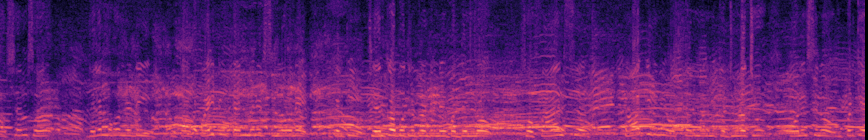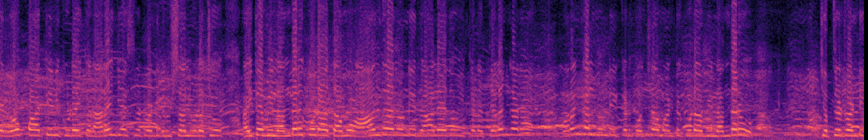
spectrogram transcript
వర్షన్ సో జగన్మోహన్ రెడ్డి ఒక ఫైవ్ టు టెన్ మినిట్స్లోనే ఇక్కడికి చేరుకోబోతున్నటువంటి నేపథ్యంలో. సో ఫ్యాన్స్ తాకిడిని ఒకసారి మనం ఇక్కడ చూడొచ్చు. పోలీసులు ఇప్పటికే రోప్ పార్టీని కూడా ఇక్కడ అరేంజ్ చేసినటువంటి దృశ్యాలు చూడొచ్చు. అయితే వీళ్ళందరూ కూడా తాము ఆంధ్ర నుండి రాలేదు ఇక్కడ తెలంగాణ వరంగల్ నుండి ఇక్కడికి వచ్చామంటూ కూడా వీళ్ళందరూ చెప్తున్నటువంటి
